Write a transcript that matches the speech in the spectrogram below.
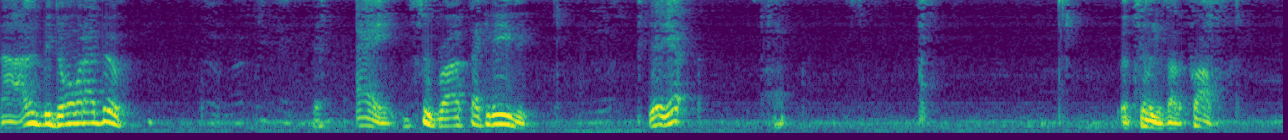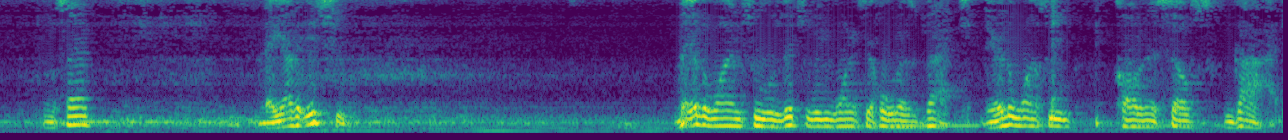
Nah, I just be doing what I do. Hey, shoot, bro. Take it easy. Yeah, yeah. Reptilians are the problem. You know what I'm saying? They are the issue. They're the ones who literally wanted to hold us back. They're the ones who call themselves God.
